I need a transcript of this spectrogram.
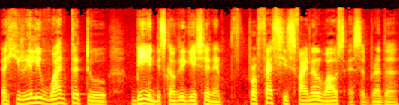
that he really wanted to be in this congregation and profess his final vows as a brother.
